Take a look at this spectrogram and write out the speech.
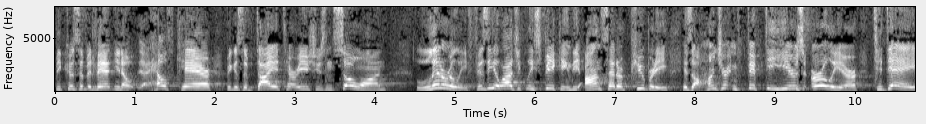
because of advanced, you know, health care, because of dietary issues and so on, literally, physiologically speaking, the onset of puberty is 150 years earlier today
